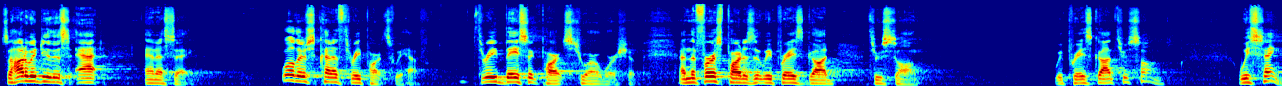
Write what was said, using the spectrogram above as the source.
So, how do we do this at NSA? Well, there's kind of three parts we have, three basic parts to our worship. And the first part is that we praise God through song. We praise God through song. We sing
